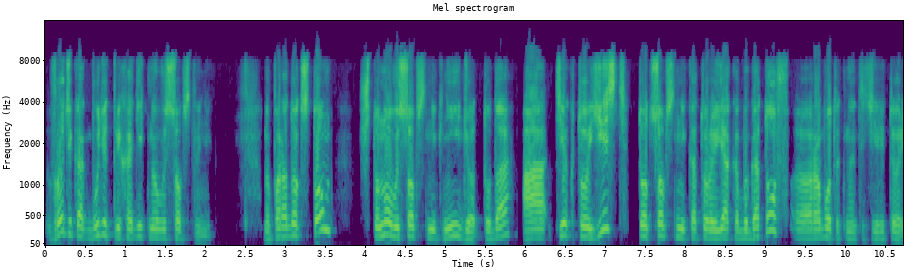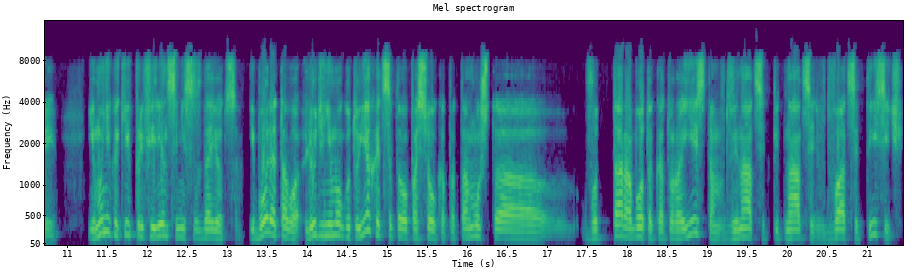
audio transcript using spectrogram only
Вроде как будет приходить новый собственник. Но парадокс в том, что новый собственник не идет туда, а те, кто есть, тот собственник, который якобы готов э, работать на этой территории, ему никаких преференций не создается. И более того, люди не могут уехать с этого поселка, потому что вот та работа, которая есть там в 12, 15, в 20 тысяч,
